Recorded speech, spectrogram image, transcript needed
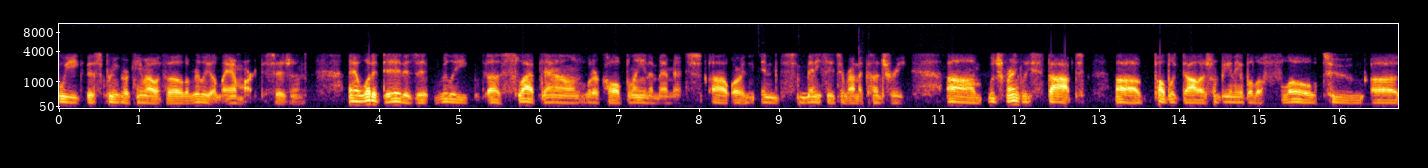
week the Supreme Court came out with a really a landmark decision, and what it did is it really uh, slapped down what are called Blaine amendments, uh, or in, in, many states around the country, um, which frankly stopped uh, public dollars from being able to flow to uh,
